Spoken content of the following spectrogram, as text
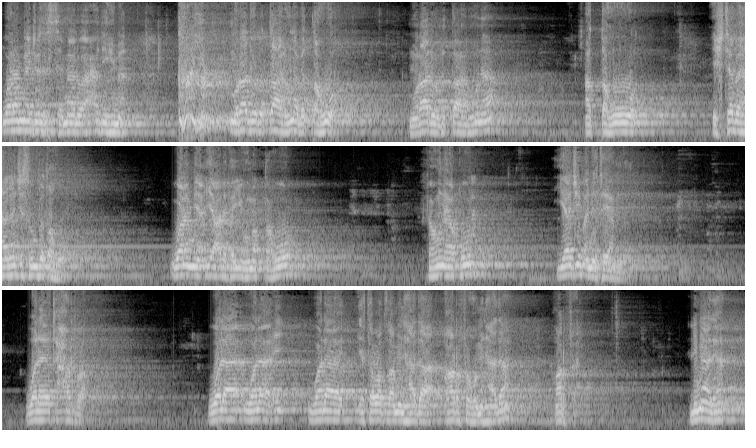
ولم يجوز استعمال أحدهما. مراده بالطاهر هنا بالطهور. مراده بالطاهر هنا الطهور. اشتبه نجس بطهور. ولم يعرف أيهما الطهور. فهنا يقول يجب أن يتيمم. ولا يتحرى. ولا ولا ولا يتوضأ من هذا غرفه ومن هذا غرفة. لماذا؟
